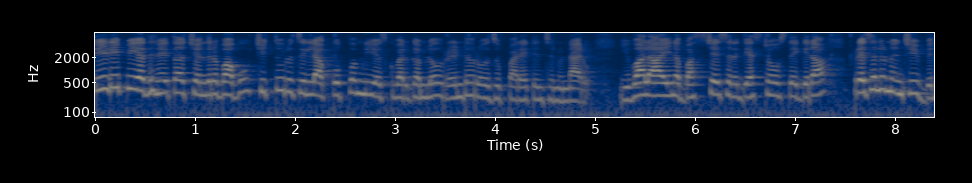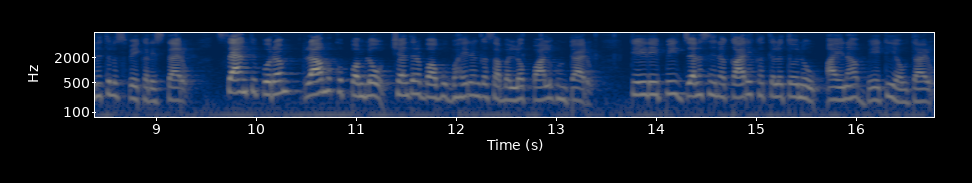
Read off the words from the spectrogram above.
టీడీపీ అధినేత చంద్రబాబు చిత్తూరు జిల్లా కుప్పం నియోజకవర్గంలో రెండో రోజు పర్యటించనున్నారు. ఇవాళ ఆయన బస చేసిన గెస్ట్ హౌస్ దగ్గర ప్రజల నుంచి వినతులు స్వీకరిస్తారు. శాంతిపురం రామకుప్పంలో చంద్రబాబు బహిరంగ సభల్లో పాల్గొంటారు. టీడీపీ జనసేన కార్యకర్తలతోనూ ఆయన భేటీ అవుతారు.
